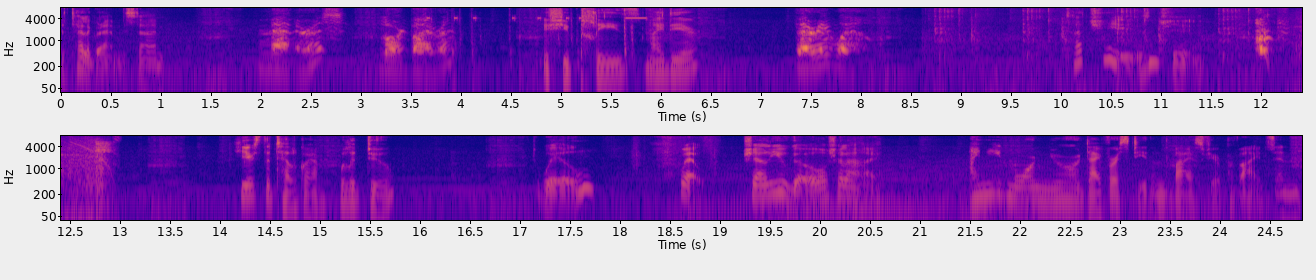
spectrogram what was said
A telegram this time. Manners, Lord Byron? If you please, my dear. Very well. Touchy, isn't she? Here's the telegram. Will it do? It will? Well, shall you go or shall I? I need more neurodiversity than the biosphere provides, and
